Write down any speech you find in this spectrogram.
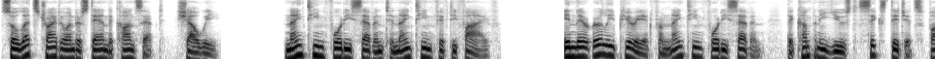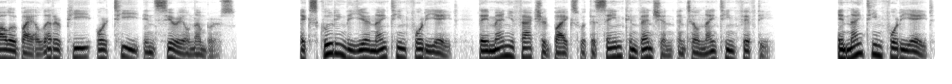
So let's try to understand the concept, shall we? 1947 to 1955 in their early period from 1947, the company used six digits followed by a letter P or T in serial numbers. Excluding the year 1948, they manufactured bikes with the same convention until 1950. In 1948,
